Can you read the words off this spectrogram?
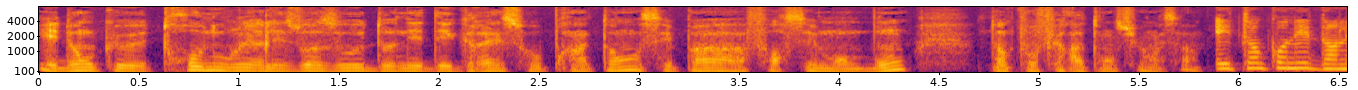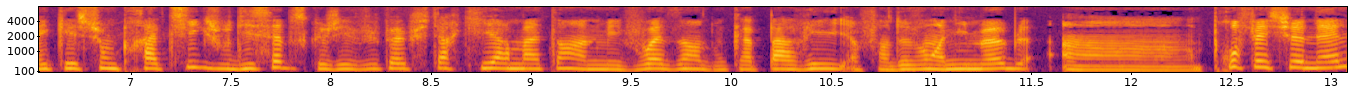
Et donc, euh, trop nourrir les oiseaux, donner des graisses au printemps, c'est pas forcément bon. Donc, faut faire attention à ça. Et tant qu'on est dans les questions pratiques, je vous dis ça parce que j'ai vu pas plus tard qu'hier matin un de mes voisins, donc à Paris, enfin devant un immeuble, un professionnel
